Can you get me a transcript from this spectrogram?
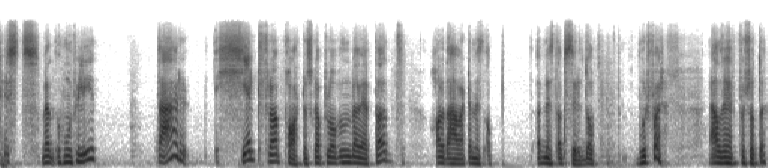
trist. Men homofili Der, helt fra partnerskapsloven ble vedtatt, har dette vært det mest, mest absurde. Hvorfor? Jeg har aldri helt forstått det.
